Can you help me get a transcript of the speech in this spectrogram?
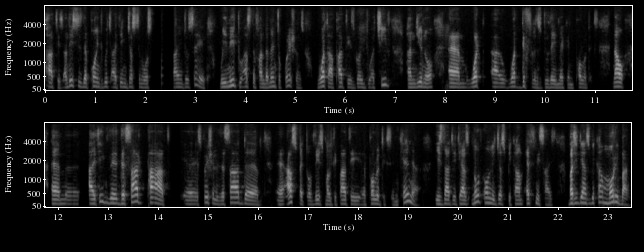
parties. And this is the point which I think Justin was trying to say. We need to ask the fundamental questions: What are parties going to achieve, and you know, um, what uh, what difference do they make in politics? Now, um, I think the the sad part uh, especially the sad uh, uh, aspect of this multi-party politics in Kenya is that it has not only just become ethnicized, but it has become moribund.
